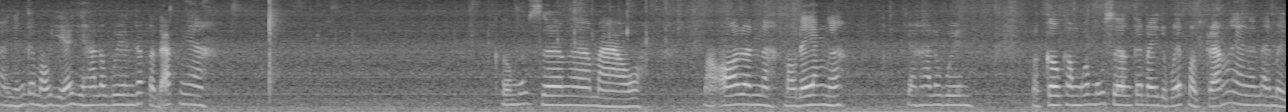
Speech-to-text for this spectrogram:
À, Những cái mẫu vẽ về Halloween rất là đắt nha. Cô muốn sơn à, màu Màu orange nè Màu đen nữa Cho Halloween mà cô không có muốn sơn, cái bay được web màu trắng ha, nên ai mình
